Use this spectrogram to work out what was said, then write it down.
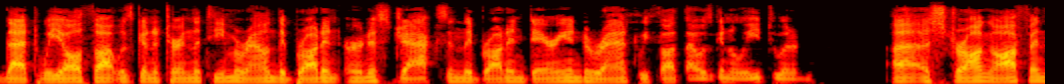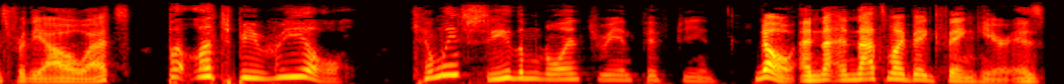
that we all thought was going to turn the team around. They brought in Ernest Jackson. They brought in Darian Durant. We thought that was going to lead to a, a strong offense for the Alouettes. But let's be real. Can we see them going three and fifteen? No, and th- and that's my big thing here is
